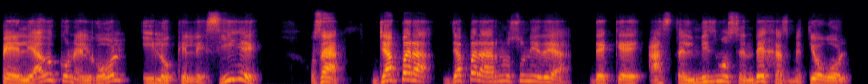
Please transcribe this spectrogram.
peleado con el gol y lo que le sigue. O sea, ya para, ya para darnos una idea de que hasta el mismo Cendejas metió gol,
